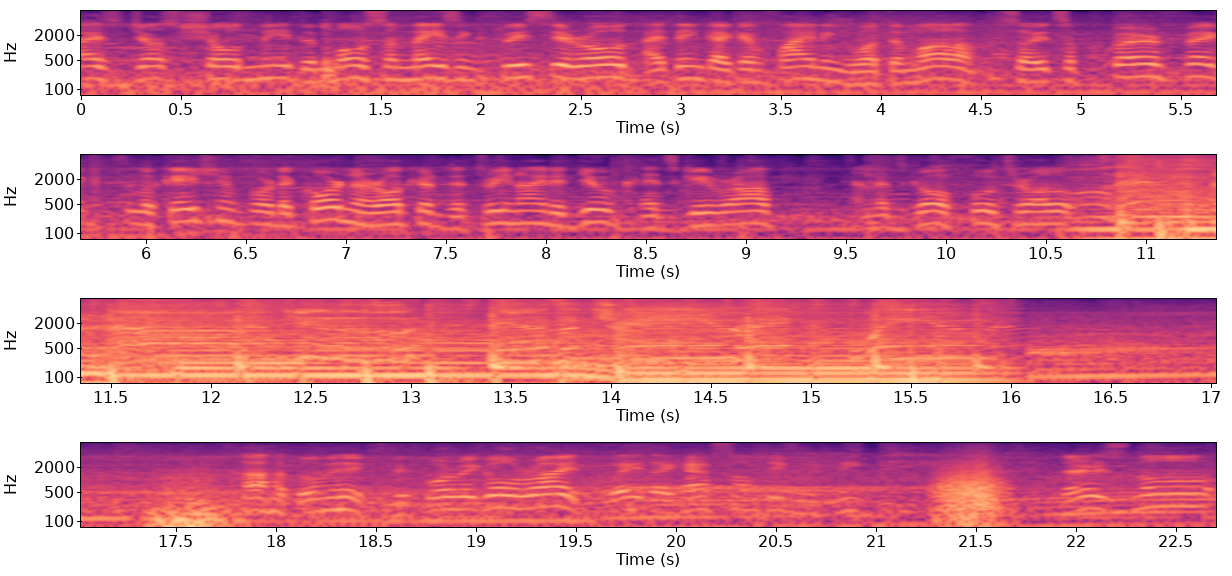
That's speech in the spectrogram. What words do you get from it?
guys just showed me the most amazing twisty road I think I can find in Guatemala. So it's a perfect location for the corner rocket, the 390 Duke. Let's gear up and let's go full throttle. Ah, Dominic, before we go right, wait, I have something with me. There is no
